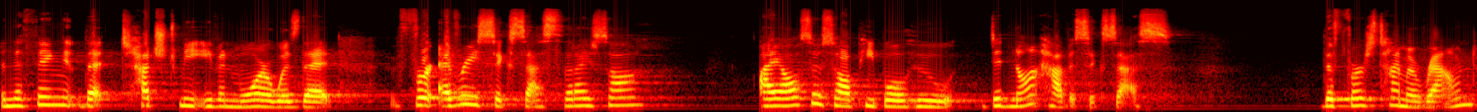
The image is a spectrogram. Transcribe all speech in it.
And the thing that touched me even more was that for every success that I saw, I also saw people who did not have a success the first time around,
